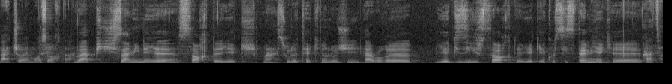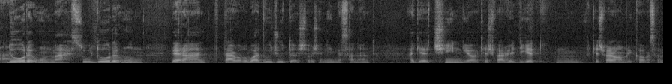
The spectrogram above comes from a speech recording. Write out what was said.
بچه های ما ساختن. و پیش زمینه ساخت یک محصول تکنولوژی در واقع یک زیر ساخت یا یک اکوسیستمیه که دور اون محصول دور اون برند در واقع باید وجود داشته باشه. یعنی مثلا اگه چین یا کشورهای دیگه کشور آمریکا مثلا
